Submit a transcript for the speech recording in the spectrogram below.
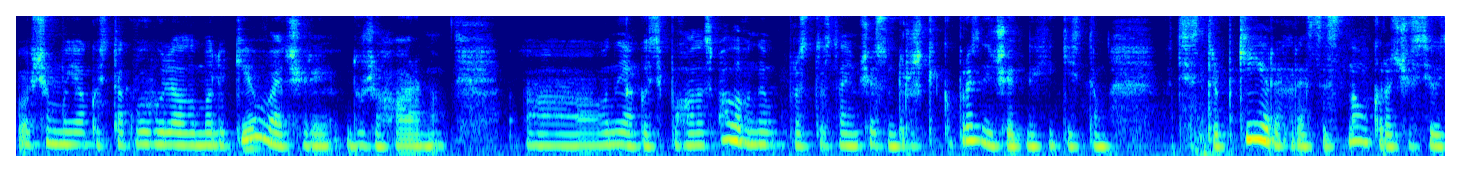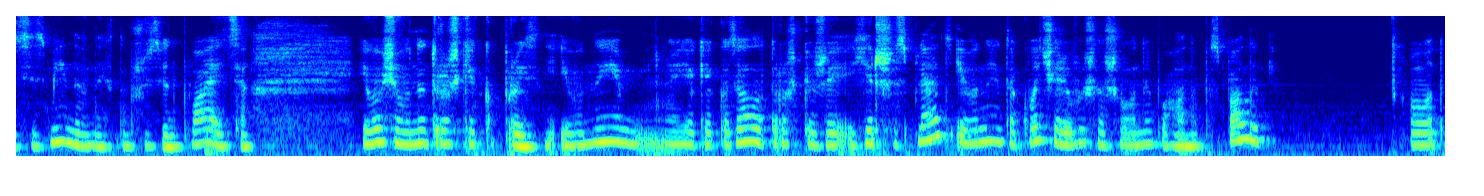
В общем, ми якось так вигуляли малюків ввечері дуже гарно. Е, Вони якось погано спали, вони просто останнім часом трошки капризничають, в них якісь там ці стрибки, регреси сну, коротше, всі ці зміни, в них там щось відбувається. І, в общем, вони трошки капризні. І вони, як я казала, трошки вже гірше сплять, і вони так ввечері вийшло, що вони погано поспали. От.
